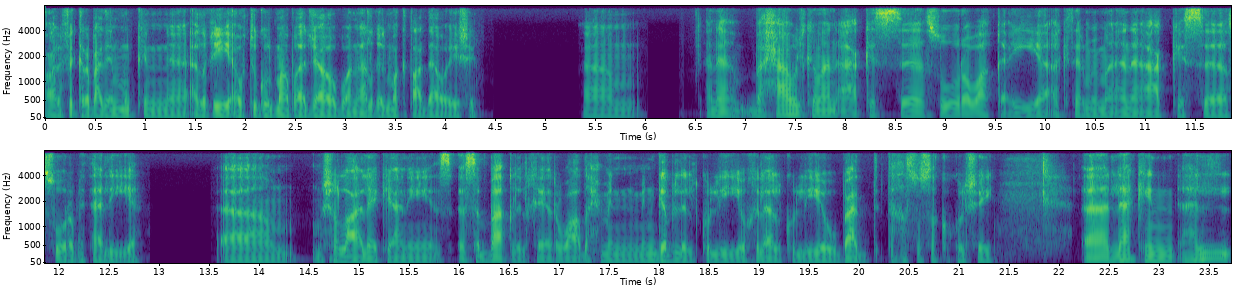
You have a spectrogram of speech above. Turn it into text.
على فكرة بعدين ممكن ألغيه أو تقول ما أبغى أجاوب وأنا ألغي المقطع ده أو أي شيء. أنا بحاول كمان أعكس صورة واقعية أكثر مما أنا أعكس صورة مثالية. ما شاء الله عليك يعني سباق للخير واضح من من قبل الكلية وخلال الكلية وبعد تخصصك وكل شيء. آه، لكن هل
